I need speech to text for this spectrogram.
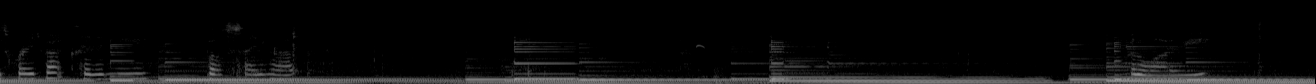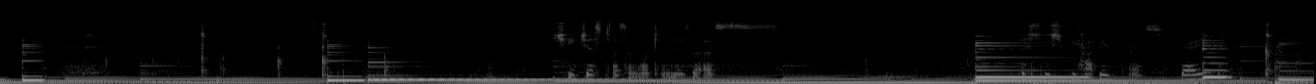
She's worried about Corinne and me both signing up. For the lottery. She just doesn't want to lose us. But she should be happy for us? Right?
